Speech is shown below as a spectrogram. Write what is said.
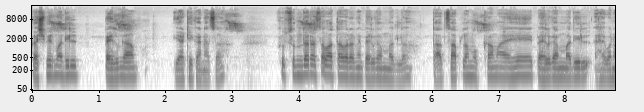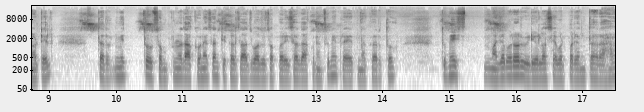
काश्मीरमधील पहलगाम या ठिकाणाचा. खूप सुंदर असं वातावरण आहे पहलगाममधलं. तर आजचा आपला मुक्काम आहे पहलगाममधील हॅवन हॉटेल तर मी तो संपूर्ण दाखवण्याचा आणि तिकडचा आजूबाजूचा परिसर दाखवण्याचा मी प्रयत्न करतो. तुम्ही माझ्याबरोबर व्हिडिओला शेवटपर्यंत राहा.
